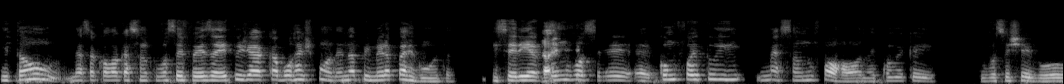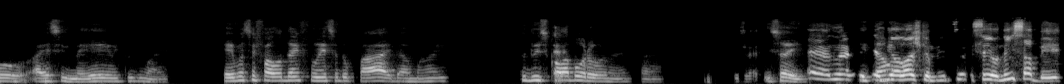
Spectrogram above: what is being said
Então, nessa colocação que você fez aí, tu já acabou respondendo a primeira pergunta que seria como você, é, como foi tua imersão no forró, né? Como é que, que você chegou a esse meio e tudo mais. E aí você falou da influência do pai, da mãe, tudo isso é. colaborou, né? É. Isso aí. É, então, biologicamente, sem eu nem saber,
